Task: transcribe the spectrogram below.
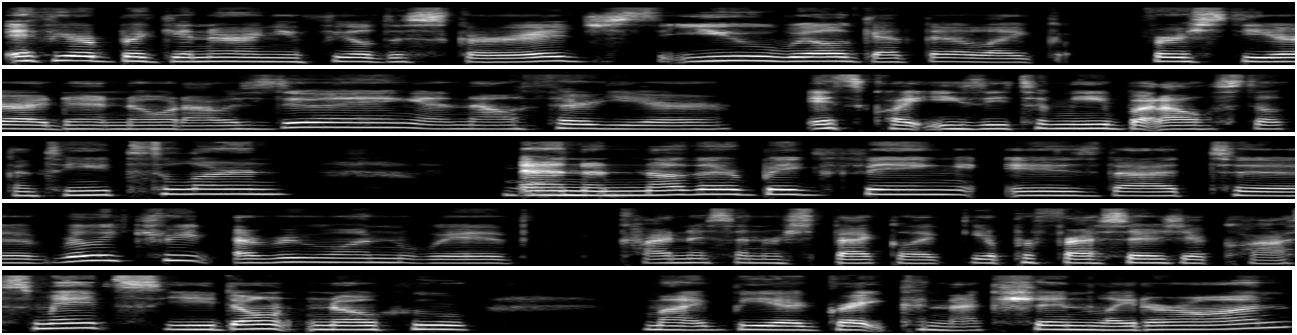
if you're a beginner and you feel discouraged, you will get there. Like first year, I didn't know what I was doing, and now third year, it's quite easy to me, but I'll still continue to learn. And another big thing is that to really treat everyone with kindness and respect, like your professors, your classmates, you don't know who might be a great connection later on.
